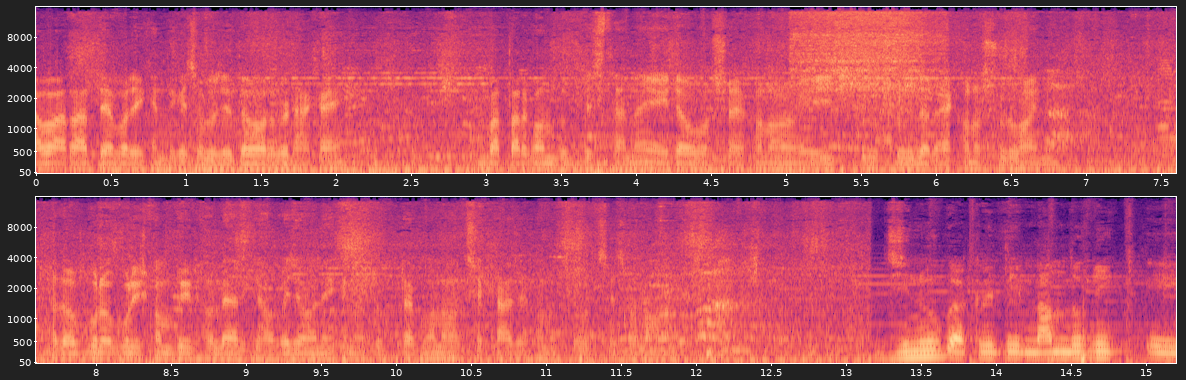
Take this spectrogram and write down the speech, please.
আবার রাতে আবার এখান থেকে চলে যেতে পারবে ঢাকায় বা তার গন্তব্যস্থানে। এটা অবশ্য এখনও এই সুযোগ সুবিধাটা এখনও শুরু হয়নি। হয়তো পুরোপুরি কমপ্লিট হলে আর কি হবে। যেমন এখানে টুকটাক মনে হচ্ছে কাজ এখনও চলছে চলমান। ঝিনুক আকৃতির নান্দনিক এই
